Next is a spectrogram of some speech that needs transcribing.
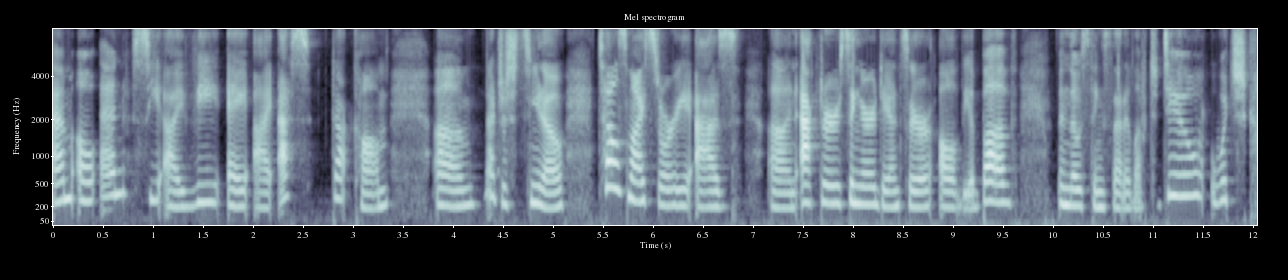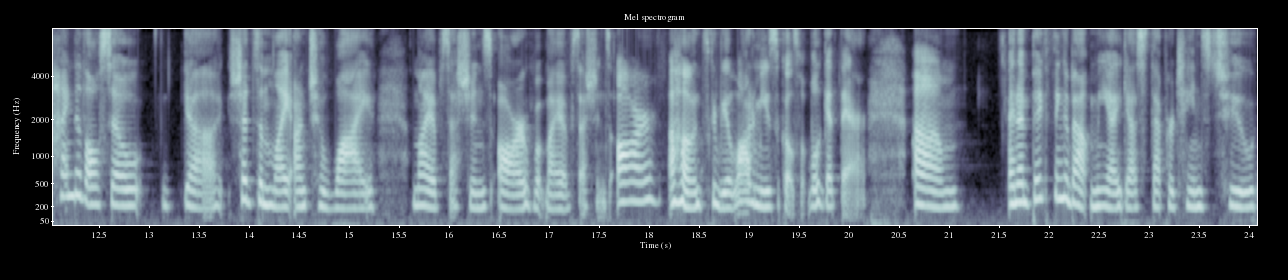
M O N C I V A I S com. Um, that just, you know, tells my story as uh, an actor, singer, dancer, all of the above, and those things that I love to do, which kind of also uh, shed some light onto why my obsessions are what my obsessions are. Um, it's going to be a lot of musicals, but we'll get there. Um, and a big thing about me, I guess, that pertains to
